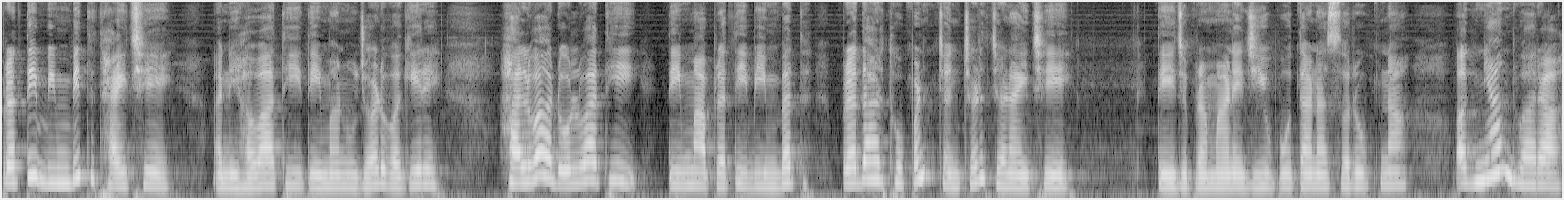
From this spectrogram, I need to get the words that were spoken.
પ્રતિબિંબિત થાય છે. અને હવાથી તેમાંનું જળ વગેરે, હાલવા ડોલવાથી તેમાં પ્રતિબિંબત પદાર્થો પણ ચંચળ જણાય છે. તે જ પ્રમાણે જીવ પોતાના સ્વરૂપના અજ્ઞાન દ્વારા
